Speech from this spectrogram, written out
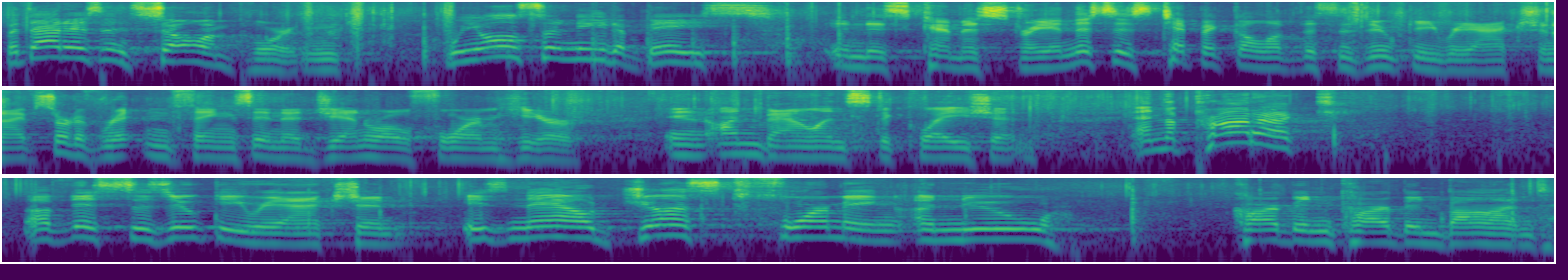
But that isn't so important. We also need a base in this chemistry, and this is typical of the Suzuki reaction. I've sort of written things in a general form here in an unbalanced equation. And the product of this Suzuki reaction is now just forming a new carbon-carbon bond.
